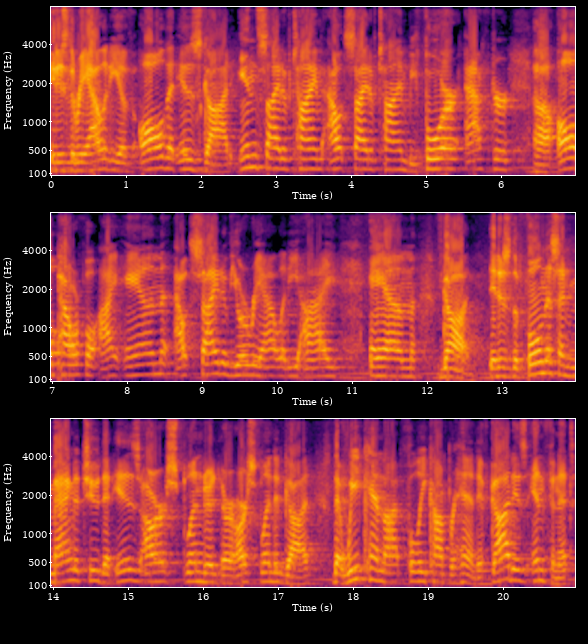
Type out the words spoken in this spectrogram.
It is the reality of all that is God, inside of time, outside of time, before, after, uh, all powerful. I am outside of your reality. I am God. It is the fullness and magnitude that is our splendid or our splendid God that we cannot fully comprehend. If God is infinite,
